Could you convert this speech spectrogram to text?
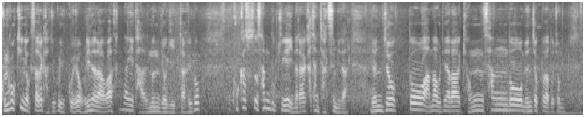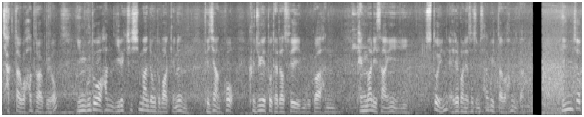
굴곡진 역사를 가지고 있고요. 우리나라와 상당히 닮은 격이 있다. 그리고 코카소스 3국 중에 이 나라가 가장 작습니다. 면적 도 아마 우리나라 경상도 면적보다도 좀 작다고 하더라고요. 인구도 한 270만 정도밖에는 되지 않고 그 중에 또 대다수의 인구가 한 100만 이상이 이 수도인 에레반에서 지금 살고 있다고 합니다. 인접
